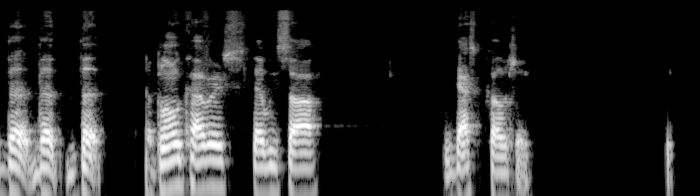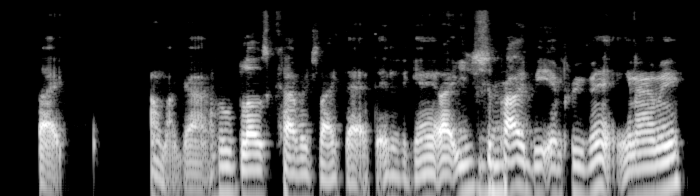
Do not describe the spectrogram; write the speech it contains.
the the the the blown coverage that we saw, that's coaching. Like, oh my god, who blows coverage like that at the end of the game? Like, you should Mhm. probably be in prevent. You know what I mean?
